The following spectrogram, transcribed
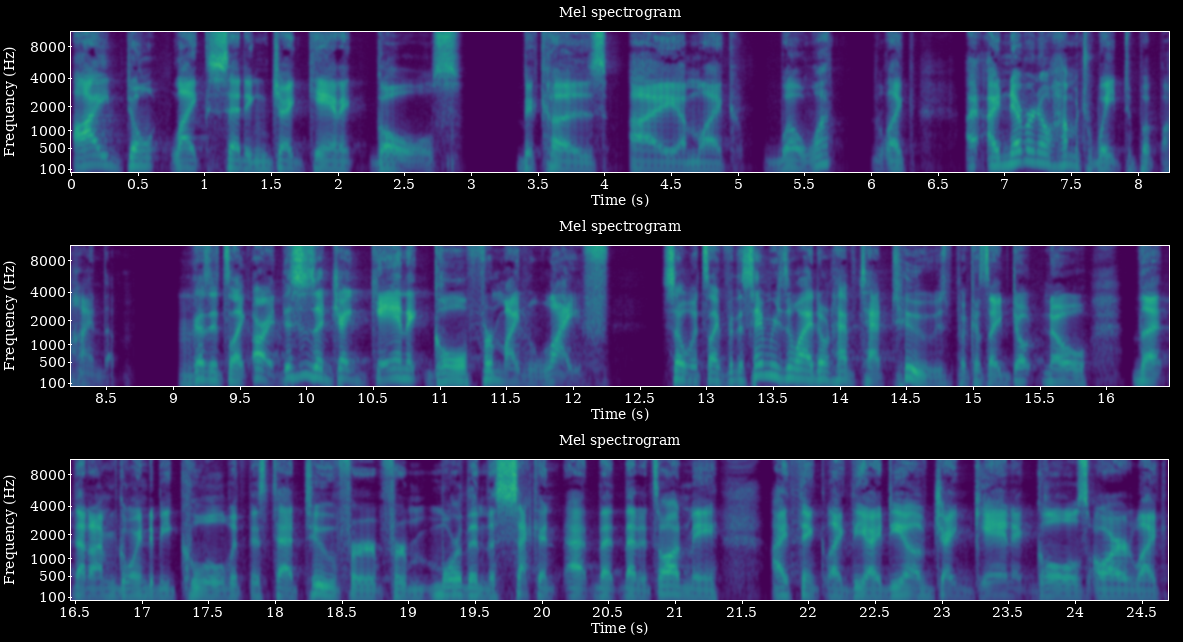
I don't like setting gigantic goals because I am like, well, what? Like, I, I never know how much weight to put behind them Hmm. because it's like, all right, this is a gigantic goal for my life. So it's like for the same reason why I don't have tattoos because I don't know that that I'm going to be cool with this tattoo for for more than the second at, that that it's on me. I think like the idea of gigantic goals are like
